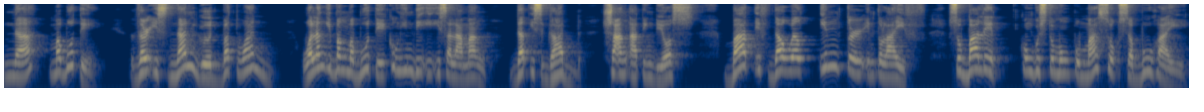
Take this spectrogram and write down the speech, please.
na mabuti? There is none good but one. Walang ibang mabuti kung hindi iisa lamang. That is God. Siya ang ating Diyos. But if thou wilt enter into life, subalit kung gusto mong pumasok sa buhay,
